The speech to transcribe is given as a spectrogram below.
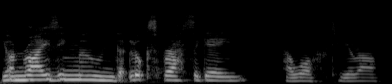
Yon rising moon that looks for us again, how oft hereafter.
